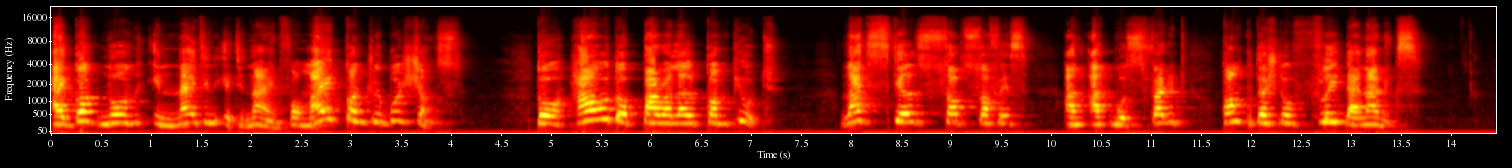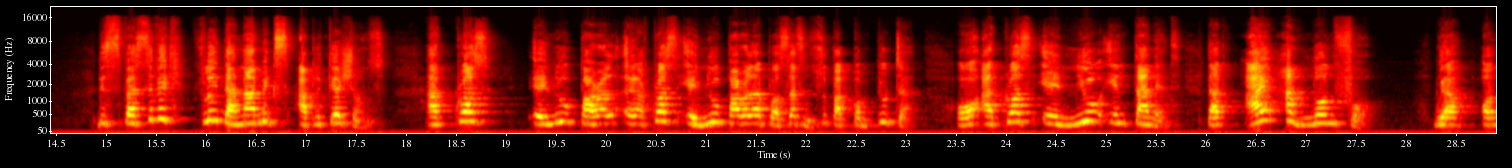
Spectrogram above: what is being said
I got known in 1989 for my contributions to how to parallel compute large scale subsurface and atmospheric computational fluid dynamics the specific fluid dynamics applications across a new parallel uh, across a new parallel processing supercomputer or across a new internet that I am known for were on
